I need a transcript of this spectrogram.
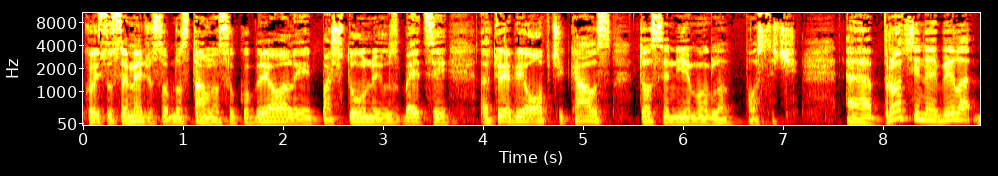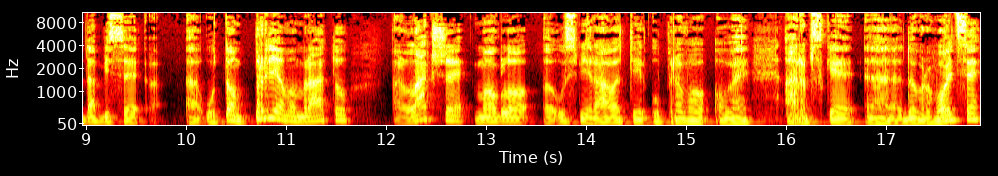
koji su se međusobno stalno sukobljavali, paštuni, uzbeci, e, tu je bio opći kaos, to se nije moglo postići. Procjena je bila da bi se u tom prljavom ratu lakše moglo usmjeravati upravo ove arapske dobrovoljce.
